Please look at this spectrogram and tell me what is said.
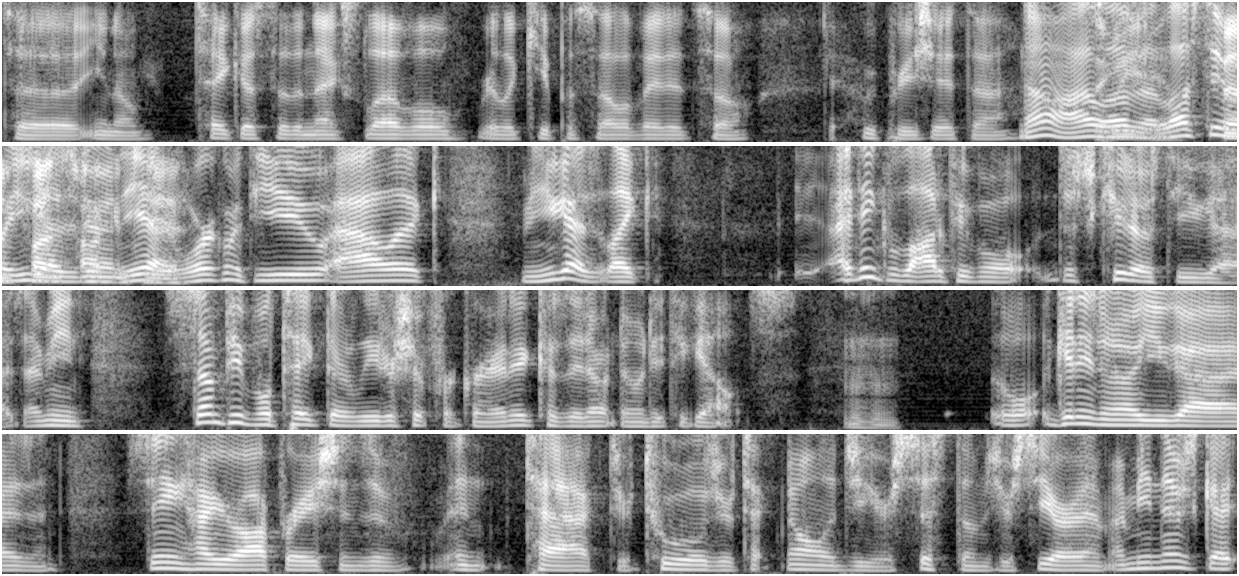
to you know take us to the next level, really keep us elevated. So Yeah. we appreciate that. No, I Sweet. love it. Love seeing what you guys are doing. Yeah, you. working with you, Alec. I mean, you guys like. I think a lot of people. Just kudos to you guys. I mean, some people take their leadership for granted because they don't know anything else. hmm Well, Getting to know you guys and seeing how your operations have intact, your tools, your technology, your systems, your CRM. I mean, there's guys.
